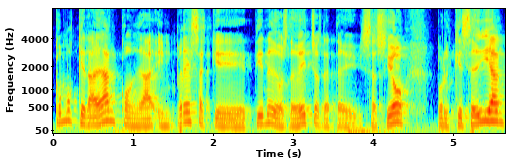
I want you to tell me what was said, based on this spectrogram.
cómo quedarán con la empresa que tiene los derechos de televisación, porque serían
